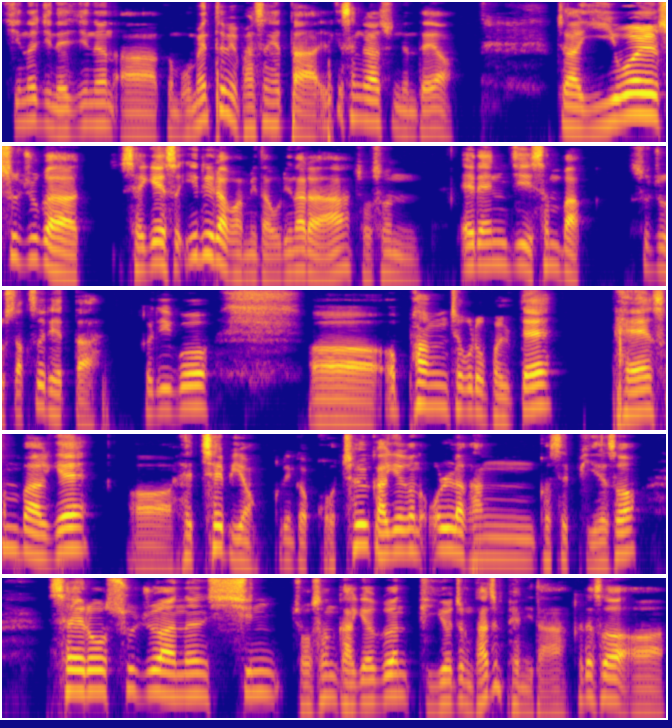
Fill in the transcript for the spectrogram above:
시너지 내지는 아, 그 모멘텀이 발생했다 이렇게 생각할 수 있는데요. 자 2월 수주가 세계에서 1위라고 합니다. 우리나라 조선 LNG 선박 수주 싹쓸이 했다. 그리고 어, 업황적으로 볼때 폐선박의 어, 해체 비용 그러니까 고철 가격은 올라간 것에 비해서 새로 수주하는 신조선 가격은 비교적 낮은 편이다. 그래서 어,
